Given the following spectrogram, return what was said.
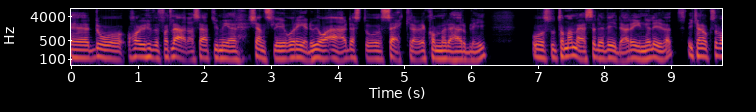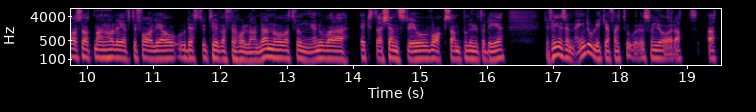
Eh, då har ju huvudet fått lära sig att ju mer känslig och redo jag är, desto säkrare kommer det här att bli. Och så tar man med sig det vidare in i livet. Det kan också vara så att man har levt i farliga och destruktiva förhållanden och var tvungen att vara extra känslig och vaksam på grund av det. Det finns en mängd olika faktorer som gör att, att,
